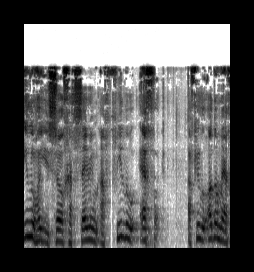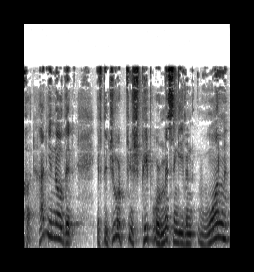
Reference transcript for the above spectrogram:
Ilu ha-yisrael chaserim afilu echot, afilu adam echot. How do you know that if the Jewish people were missing even one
